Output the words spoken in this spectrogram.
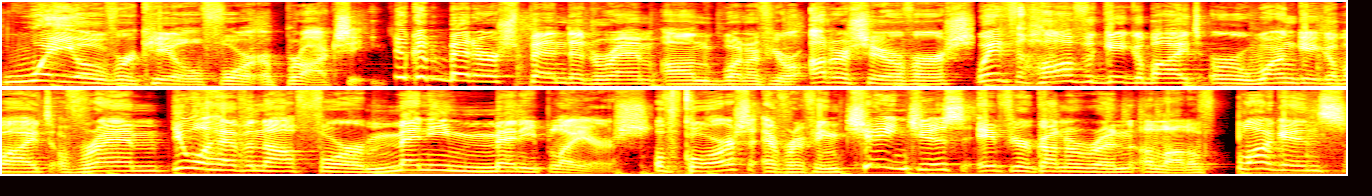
way overkill for a proxy. You can better spend that RAM on one of your other servers. With half a gigabyte or one gigabyte of RAM, you will have enough for many, many players. Of course, everything changes if you're gonna run a lot of plugins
